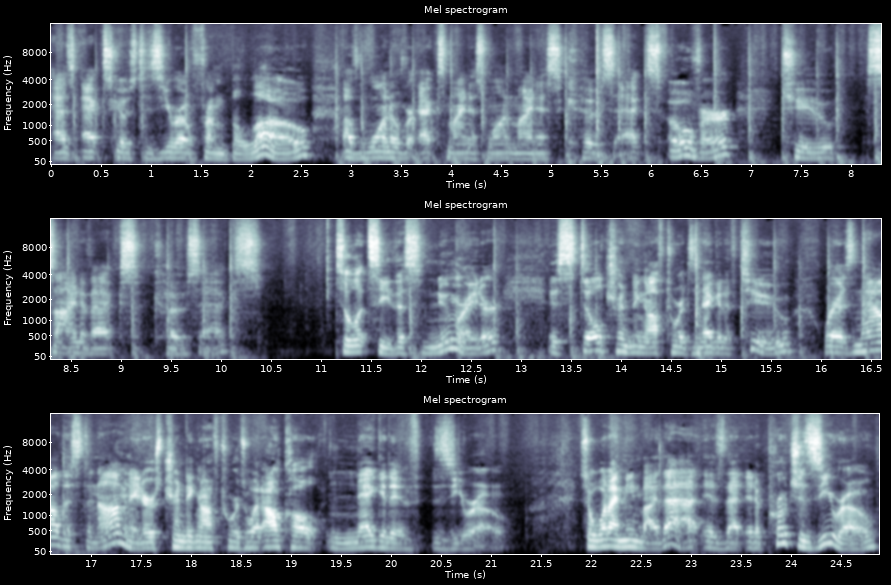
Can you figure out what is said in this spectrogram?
as x goes to 0 from below of 1 over x minus 1 minus cos x over 2 sine of x cos x. So let's see, this numerator is still trending off towards negative 2, whereas now this denominator is trending off towards what I'll call negative 0. So what I mean by that is that it approaches 0,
